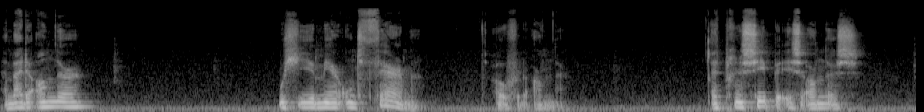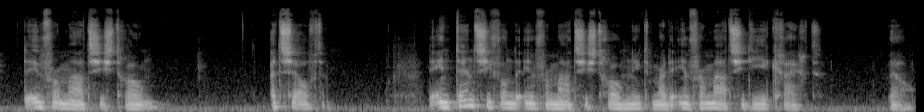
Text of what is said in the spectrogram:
En bij de ander moet je je meer ontfermen over de ander. Het principe is anders. De informatiestroom hetzelfde. De intentie van de informatiestroom niet, maar de informatie die je krijgt wel.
